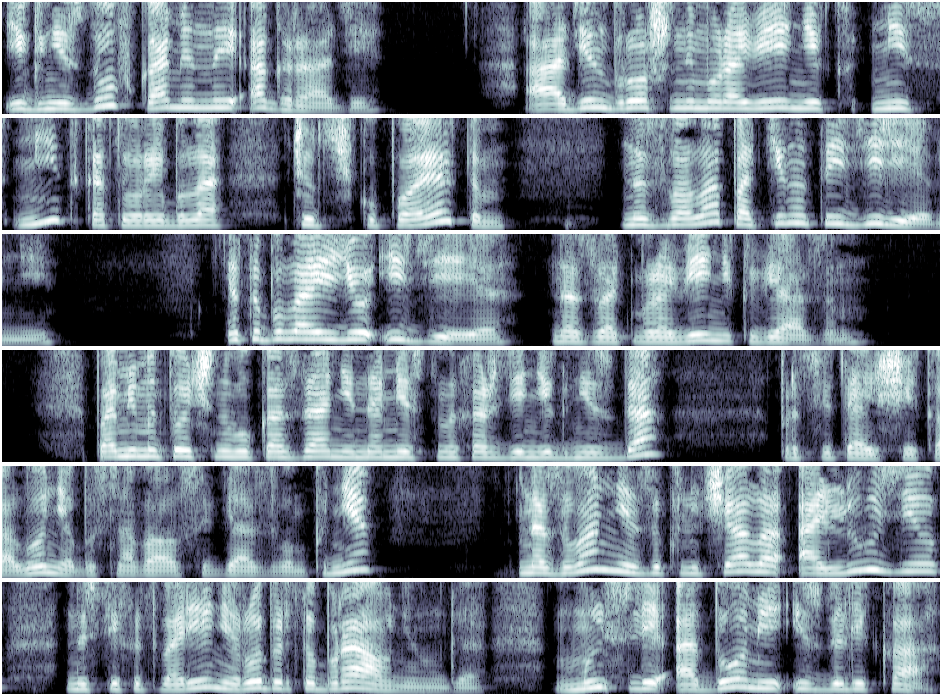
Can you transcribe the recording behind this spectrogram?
и гнездо в каменной ограде, а один брошенный муравейник мисс Мид, которая была чуточку поэтом, назвала покинутой деревней. Это была ее идея — назвать муравейник Вязом. Помимо точного указания на местонахождение гнезда, процветающая колония обосновалась в вязовом пне, название заключало аллюзию на стихотворение Роберта Браунинга «Мысли о доме издалека».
